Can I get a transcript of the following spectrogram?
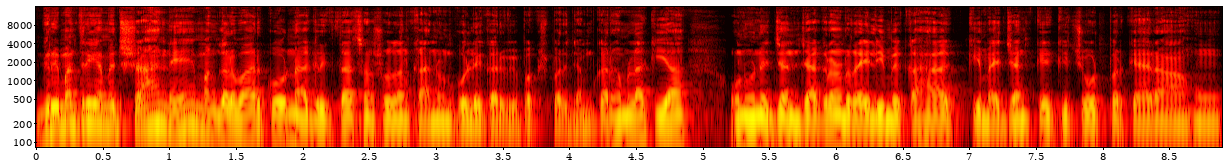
गृहमंत्री अमित शाह ने मंगलवार को नागरिकता संशोधन कानून को लेकर विपक्ष पर जमकर हमला किया। उन्होंने जन जागरण रैली में कहा कि मैं जंके की चोट पर कह रहा हूँ,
